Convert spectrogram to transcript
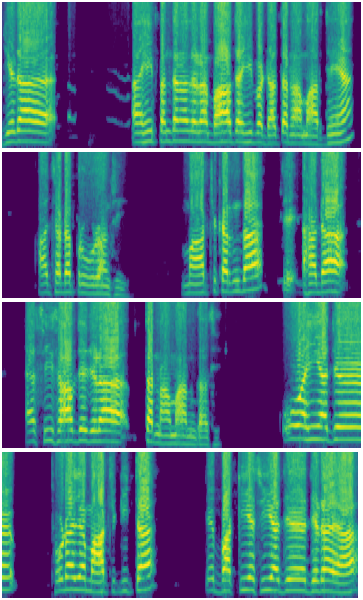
ਜਿਹੜਾ ਅਸੀਂ 15 ਦਿਨਾਂ ਬਾਅਦ ਅਸੀਂ ਵੱਡਾ ਧਰਨਾ ਮਾਰਦੇ ਆਂ ਅੱਜ ਸਾਡਾ ਪ੍ਰੋਗਰਾਮ ਸੀ ਮਾਰਚ ਕਰਨ ਦਾ ਤੇ ਸਾਡਾ ਐਸਸੀ ਸਾਹਿਬ ਦੇ ਜਿਹੜਾ ਧਰਨਾ ਮਾਰਨ ਦਾ ਸੀ। ਉਹ ਅਸੀਂ ਅੱਜ ਥੋੜਾ ਜਿਹਾ ਮਾਰਚ ਕੀਤਾ ਤੇ ਬਾਕੀ ਅਸੀਂ ਅੱਜ ਜਿਹੜਾ ਆ,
